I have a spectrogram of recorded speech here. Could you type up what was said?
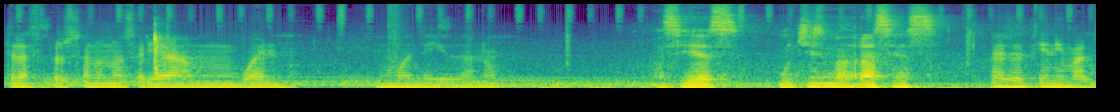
de las personas nos haría un buen, un buen ayuda, ¿no? Así es. Muchísimas gracias. Gracias a ti, Animal.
